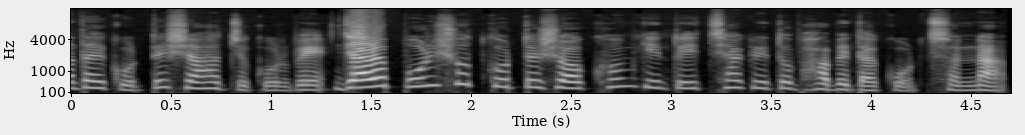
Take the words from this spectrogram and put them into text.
আদায় করতে সাহায্য করবে। যারা পরিশোধ করতে সক্ষম কিন্তু ইচ্ছাকৃতভাবে তা করছেন না।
